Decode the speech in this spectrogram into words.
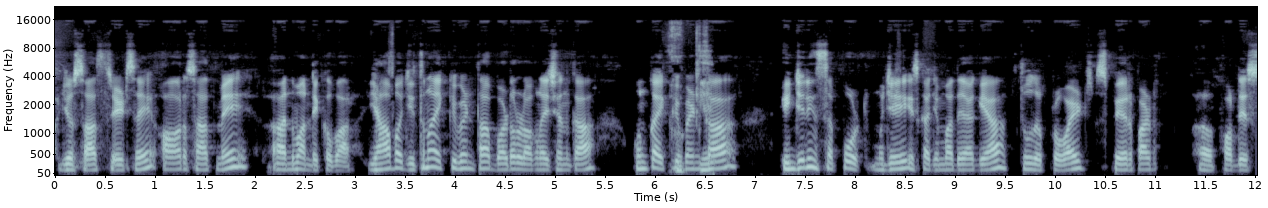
जो सात स्टेट्स है और साथ में अंडमान निकोबार यहाँ पर जितना इक्विपमेंट था बॉर्डर ऑर्गेनाइजेशन का उनका इक्विपमेंट okay. का इंजीनियरिंग सपोर्ट मुझे इसका जिम्मा दिया गया to provide spare part for this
